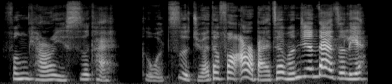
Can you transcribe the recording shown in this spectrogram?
封条一撕开，给我自觉的放二百在文件袋子里。”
